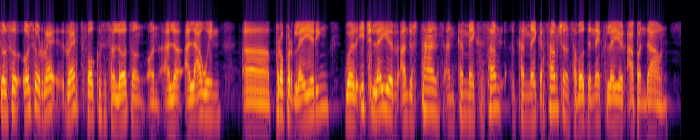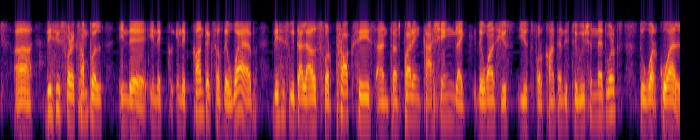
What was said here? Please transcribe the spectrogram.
so also, also REST focuses a lot on, on allo- allowing uh, proper layering, where each layer understands and can make assum- can make assumptions about the next layer up and down. Uh, this is, for example, in the in the in the context of the web, this is what allows for proxies and transparent caching, like the ones used used for content distribution networks, to work well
